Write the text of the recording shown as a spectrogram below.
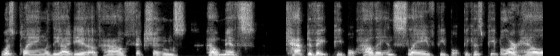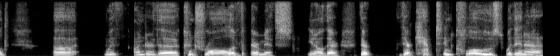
was playing with the idea of how fictions, how myths captivate people, how they enslave people, because people are held uh, with under the control of their myths. You know, they're they're they're kept enclosed within a,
